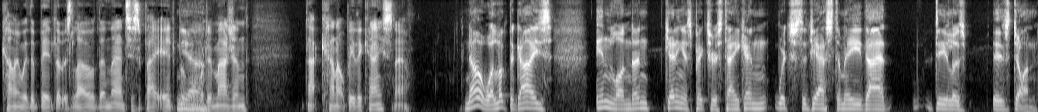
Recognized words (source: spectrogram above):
come in with a bid that was lower than they anticipated." But Yeah. one would imagine that cannot be the case now. No, well, look, the guy's in London getting his pictures taken, which suggests to me that deal is is done.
